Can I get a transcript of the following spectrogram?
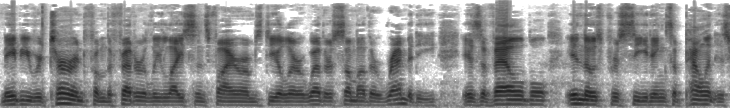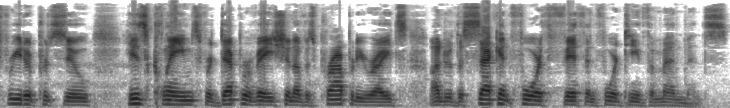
may be returned from the federally licensed firearms dealer or whether some other remedy is available. In those proceedings, appellant is free to pursue his claims for deprivation of his property rights under the Second, Fourth, Fifth, and Fourteenth Amendments.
